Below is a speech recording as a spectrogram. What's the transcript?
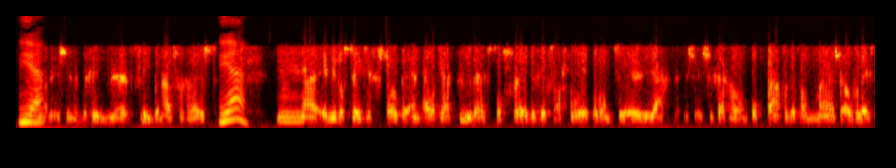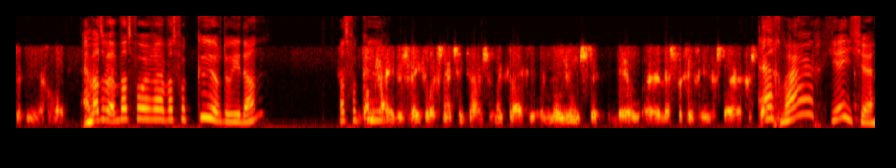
Ja, Nou, er is in het begin eh, flink benauwd geweest. ja. Maar inmiddels twee keer gestoken en elf jaar kuren heeft toch eh, de vrucht afgeworpen. Want eh, ja, ze, ze krijgen wel een optaten ervan, maar ze overleeft het in ieder geval. En wat, wat, voor, eh, wat voor kuur doe je dan? Wat voor Dan ga kuur? je dus wekelijks naar het ziekenhuis en dan krijg je een miljoenste deel wespengif ingestoken. Echt waar? Jeetje.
